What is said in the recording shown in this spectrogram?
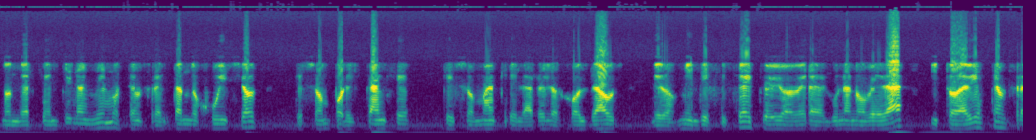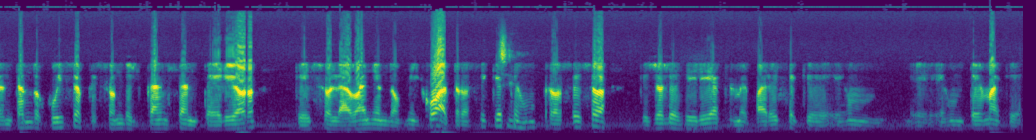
donde Argentina hoy mismo está enfrentando juicios que son por el canje que hizo Macri el arreglo de holdouts de 2016, que hoy va a haber alguna novedad, y todavía está enfrentando juicios que son del canje anterior que hizo la baña en 2004. Así que este es un proceso que yo les diría que me parece que es un, eh, es un tema que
